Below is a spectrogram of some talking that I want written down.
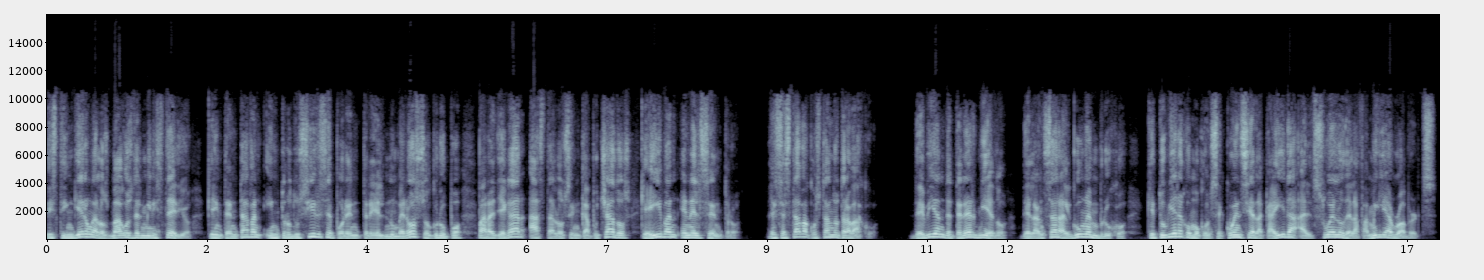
Distinguieron a los magos del ministerio que intentaban introducirse por entre el numeroso grupo para llegar hasta los encapuchados que iban en el centro. Les estaba costando trabajo debían de tener miedo de lanzar algún embrujo que tuviera como consecuencia la caída al suelo de la familia Roberts.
